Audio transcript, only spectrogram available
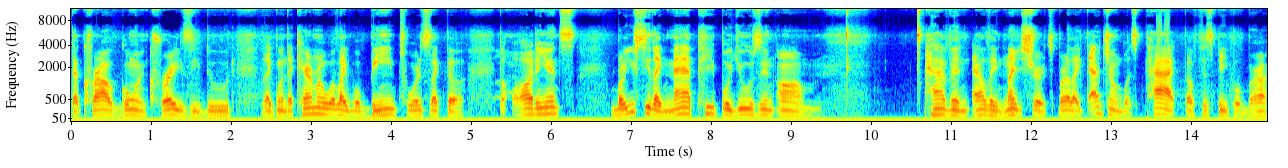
the crowd going crazy, dude. Like when the camera will like will beam towards like the the audience, bro. You see like mad people using um having LA Knight shirts, bro. Like that jump was packed of his people, bro.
